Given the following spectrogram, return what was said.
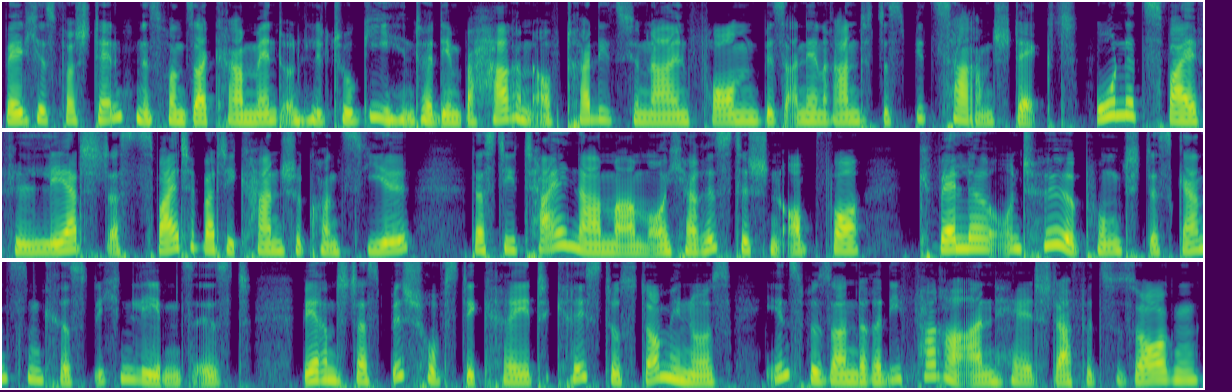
welches Verständnis von Sakrament und Liturgie hinter dem Beharren auf traditionalen Formen bis an den Rand des Bizarren steckt. Ohne Zweifel lehrt das Zweite Vatikanische Konzil, dass die Teilnahme am eucharistischen Opfer Quelle und Höhepunkt des ganzen christlichen Lebens ist, während das Bischofsdekret Christus Dominus insbesondere die Pfarrer anhält, dafür zu sorgen,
